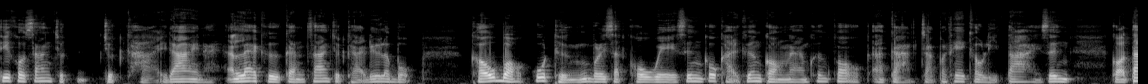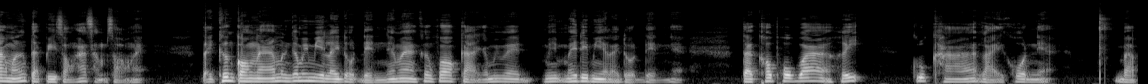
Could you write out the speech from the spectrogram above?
ที่เขาสร้างจุดจุดขายได้นะอันแรกคือการสร้างจุดขายด้วยระบบ เขาบอกพูดถึงบริษัทโคเว ซึ่งเขาขายเครื่องกรองน้ำเครื่องฟอกอากาศจากประเทศเกาหลีใต้ ซึ่งก่อตั้งมาตั้งแต่ปี 2532อะแต่เครื่องกรองน้ำมันก็ไม่มีอะไรโดดเด่นใช่ไหมเครื่องฟอกอากาศก็ไม่ไม่ไม่ได้มีอะไรโดดเด่นเนี่ยแต่เขาพบว่าเฮ้ยลูกค้าหลายคนเนี่ยแบบ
